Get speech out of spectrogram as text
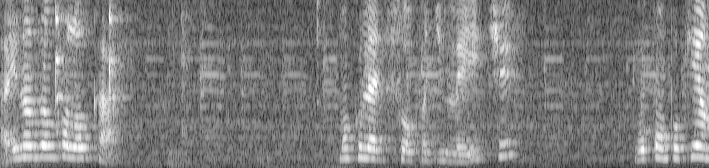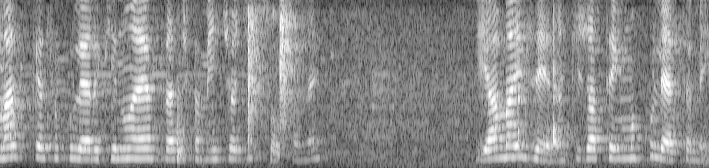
Aí nós vamos colocar uma colher de sopa de leite. Vou pôr um pouquinho a mais porque essa colher aqui não é praticamente a de sopa, né? E a maisena, que já tem uma colher também.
